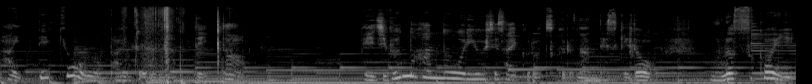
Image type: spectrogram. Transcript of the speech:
はい。で今日のタイトルになっていたえー、自分の反応を利用してサイクルを作るなんですけどものすごい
